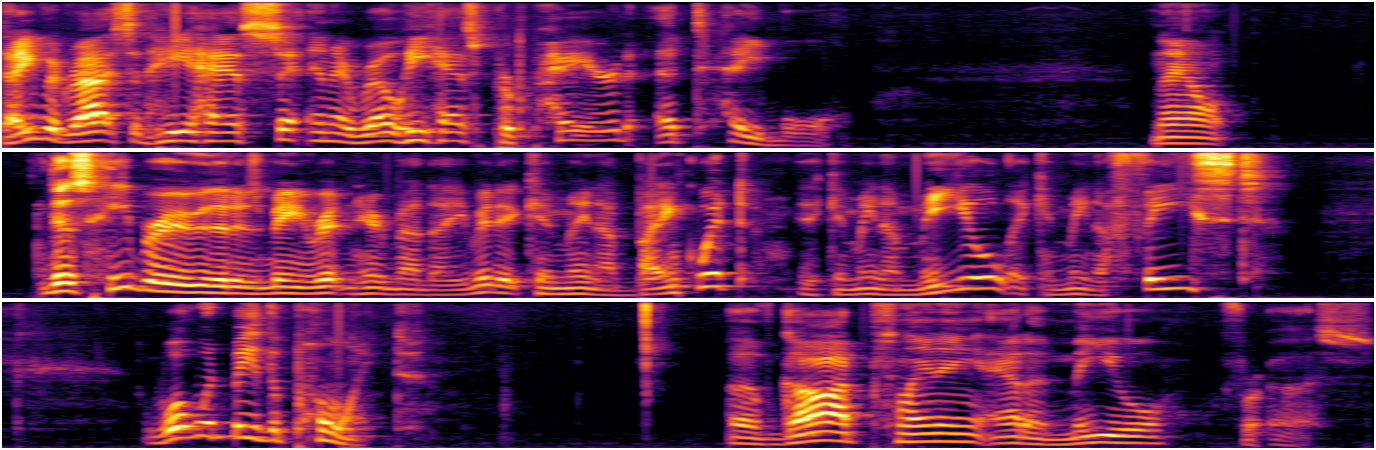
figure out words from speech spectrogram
David writes that he has set in a row, he has prepared a table. Now, this Hebrew that is being written here by David, it can mean a banquet, it can mean a meal, it can mean a feast. What would be the point of God planning out a meal for us?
